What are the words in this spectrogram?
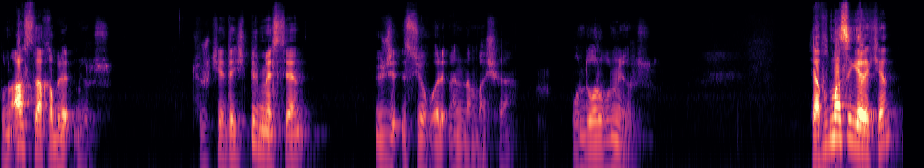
Bunu asla kabul etmiyoruz. Türkiye'de hiçbir mesleğin ücretlisi yok öğretmenden başka. Bunu doğru bulmuyoruz. Yapılması gereken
